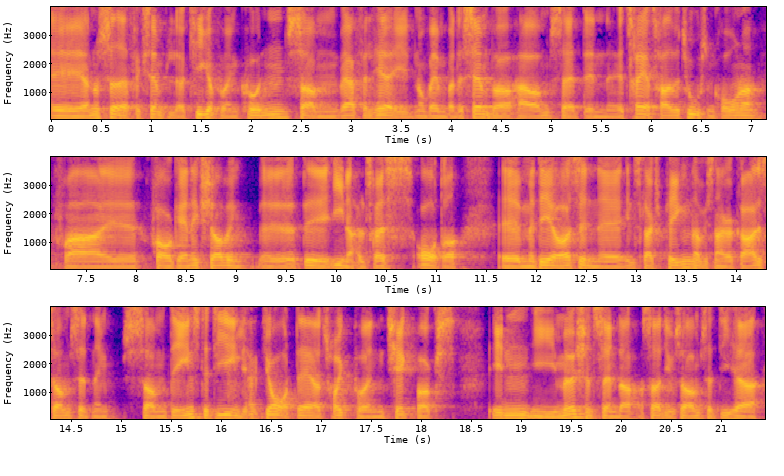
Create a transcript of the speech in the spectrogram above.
øh, og nu sidder jeg for eksempel og kigger på en kunde, som i hvert fald her i november-december har omsat den 33.000 kroner fra, fra Organic Shopping. Det er 51 ordre, men det er også en, en slags penge, når vi snakker gratis omsætning, som det eneste de egentlig har gjort, det er at trykke på en checkbox, inde i Merchant Center, og så har de jo så omsat de her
